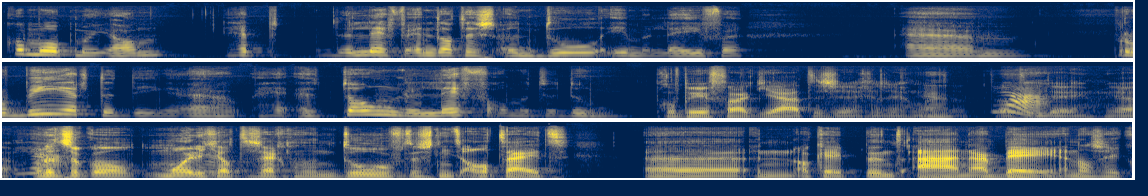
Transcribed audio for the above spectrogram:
kom op Marjan, heb de lef en dat is een doel in mijn leven. Ehm, probeer de dingen, he- toon de lef om het te doen. Probeer vaak ja te zeggen, zeg maar. Ja. Dat, dat Ja. idee. Ja. Ja. Maar dat is ook wel mooi dat je had te zeggen, want een doel hoeft dus niet altijd eh, een oké, punt A naar B. En als ik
